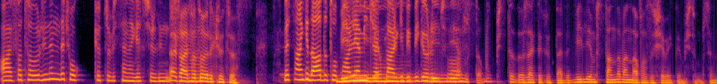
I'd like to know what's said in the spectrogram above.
Alfa Tauri'nin de çok kötü bir sene geçirdiğini Evet düşünüyorum. Alfa Tauri kötü. Ve sanki daha da toparlayamayacaklar William- gibi bir görüntü var. Williams'da bu pistte de özellikle kötülerdi. Williams'tan da ben daha fazla şey beklemiştim bu sene.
